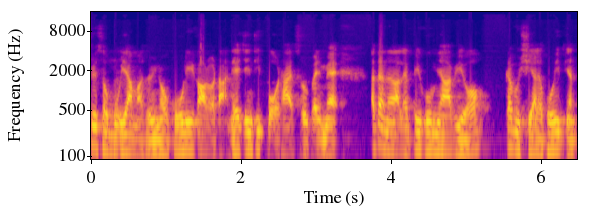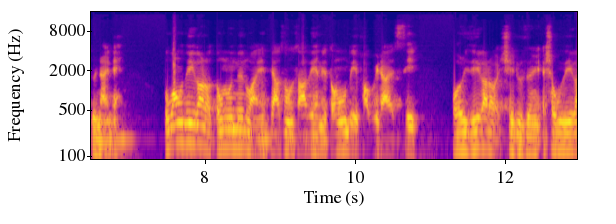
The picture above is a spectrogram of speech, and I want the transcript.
တွေ့ဆုံမှုအရမှာဆိုရင်တော့ဂိုးလေးကတော့ဒါအနေချင်းထိပေါ်ထားဆိုပေမဲ့အက်တလန်တာလည်းပေးကိုများပြီးတော့ကပ်ဘူရှီကလည်းဂိုးလေးပြန်သွင်းနိုင်တယ်။ ကိုပေါင်းဈေးကတော့သုံးလုံးသွင်းသွားရင်ပြားဆုံးအစားသေးရနေသုံးလုံးသေးဖောက်ပေးထားတဲ့ဈေးဘော်ဒီဈေးကတော့ရှေ့တူဆိုရင်အရှုံးဈေးက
